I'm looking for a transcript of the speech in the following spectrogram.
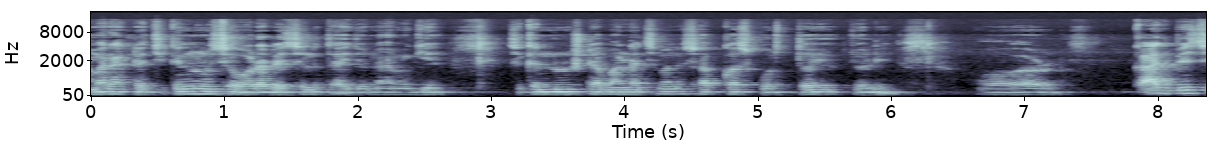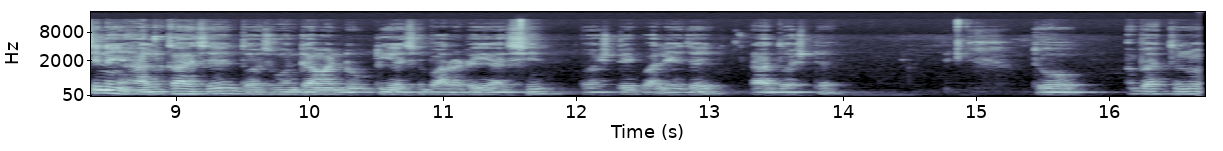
আমার একটা চিকেন নুডলসে অর্ডার এসেছিল, তাই জন্য আমি গিয়ে চিকেন নুডলসটা বানাচ্ছি মানে সব কাজ করতে হয় অ্যাকচুয়ালি আর কাজ বেশি নেই, হালকা আছে, দশ ঘণ্টা আমার ডিউটি আছে, বারোটায় আসি, দশটায় পালিয়ে যাই, রাত দশটায় তো বেতনও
